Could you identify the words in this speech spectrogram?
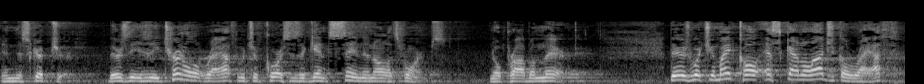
in the scripture. There's his eternal wrath, which of course is against sin in all its forms. No problem there. There's what you might call eschatological wrath,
